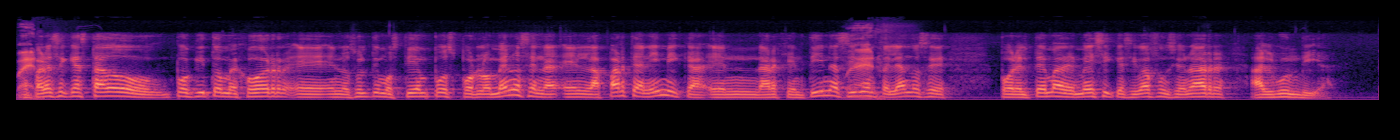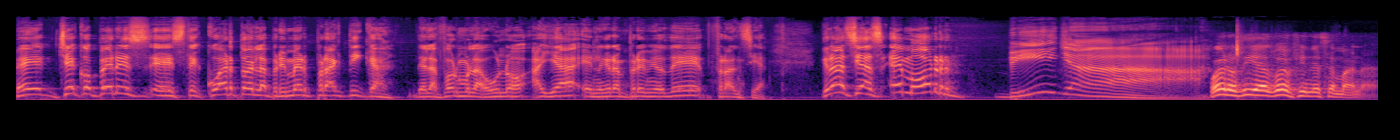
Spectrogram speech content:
Me parece que ha estado un poquito mejor eh, en los últimos tiempos, por lo menos en, la- en la parte anímica. En Argentina siguen peleándose por el tema de Messi, que si va a funcionar algún día. Checo Pérez, este cuarto en la primer práctica de la Fórmula 1 allá en el Gran Premio de Francia. Gracias, Emor. Villa. Buenos días, buen fin de semana.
